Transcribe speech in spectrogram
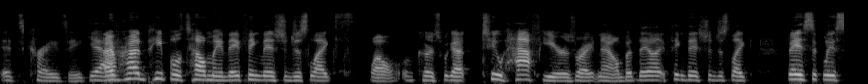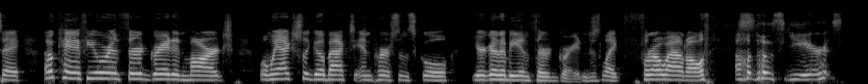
it's crazy. Yeah. i've had people tell me they think they should just like well of course we got two half years right now but they like think they should just like basically say okay if you were in third grade in march when we actually go back to in-person school you're going to be in third grade and just like throw out all all those years.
